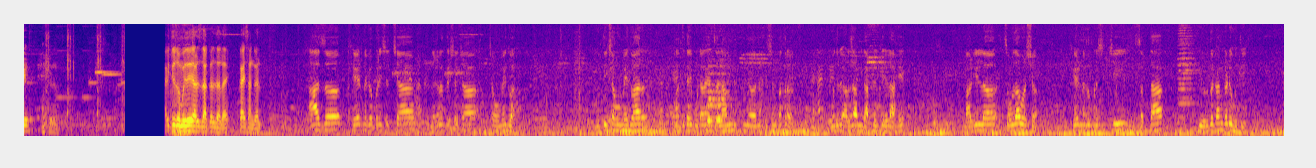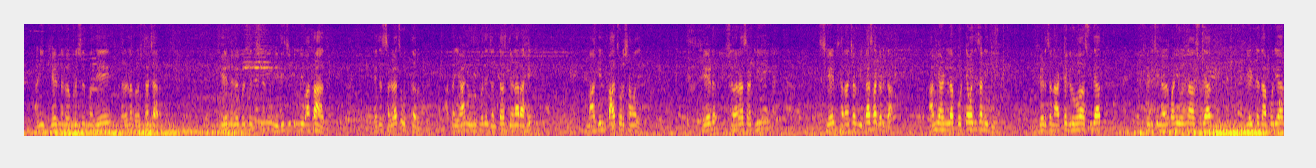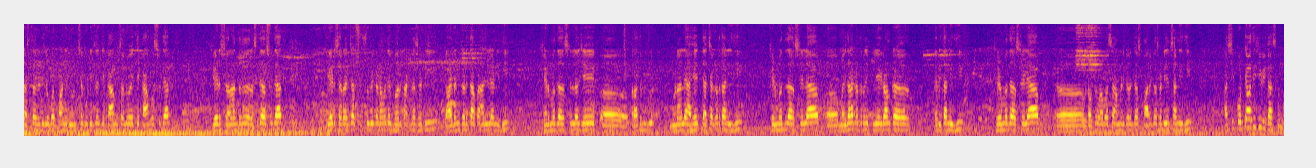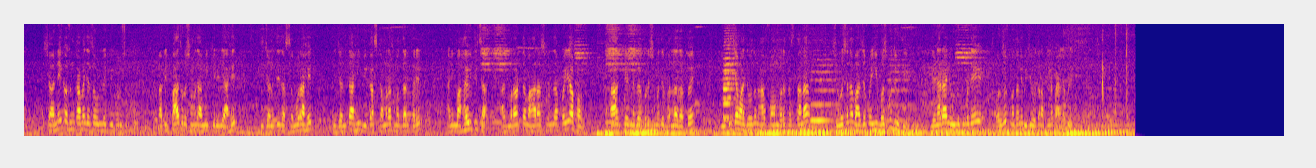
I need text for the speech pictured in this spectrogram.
Thank you okay महायुतीचा उमेदवारी अर्ज दाखल झाला आहे काय सांगाल? आज खेड नगर परिषदच्या नगराध्यक्षाच्या आमच्या उमेदवार युतीच्या उमेदवार माधुताई बुटारा यांचं नाम नि- निर्देशनपत्र उमेदवारी अर्ज आम्ही दाखल केलेला आहे. मागील चौदा वर्ष खेड नगर परिषदची सत्ता ही विरोधकांकडे होती आणि खेड नगर परिषदमध्ये झालेला भ्रष्टाचार खेड नगर परिषदची निधीची किल्ली वाताहत याचं सगळ्याचं उत्तर आता ह्या निवडणुकीमध्ये जनताच देणार आहे. मागील पाच वर्षामध्ये खेड शहरासाठी खेड शहराच्या विकासाकरिता आम्ही आणलेला कोट्यवधीचा निधी खेडचं नाट्यगृह असू द्यात खेडची नळपाणी योजना असू द्यात खेड ते दापोली या रस्त्यासाठी जवळ पाणी दोनशे कोटीचं जे काम चालू आहे ते काम असू द्यात खेड शहरांतर्गत रस्ते असू द्यात खेड शहराच्या सुशोभीकरणामध्ये भर टाकण्यासाठी गार्डनकरिता आपण आलेला निधी खेडमध्ये असलेलं जे प्राथमिक रुग्णालय आहेत त्याच्याकरता निधी खेडमधलं असलेल्या मैदानाकरता म्हणजे प्लेग्राऊंड क- करिता निधी खेडमध्ये असलेल्या डॉक्टर बाबासाहेब आंबेडकरांच्या स्मारकासाठीचा निधी अशी कोट्यावधीची विकास कामं अशी अनेक अजून कामं ज्याचा उल्लेख मी करू शकतो. मागील पाच वर्षामध्ये आम्ही केलेली आहेत ती जनतेच्या समोर आहेत आणि जनता ही विकास कामालाच मतदान करेल. आणि महायुतीचा आज मला वाटतं महाराष्ट्रामधला पहिला फॉर्म हा खेड नगर परिषदेमध्ये भरला जातोय. युतीच्या माध्यमातून हा फॉर्म भरत असताना शिवसेना भाजप ही मजबूत युती येणाऱ्या निवडणुकीमध्ये भरघोस मताने विजय होताना आपल्याला पाहायला मिळेल.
